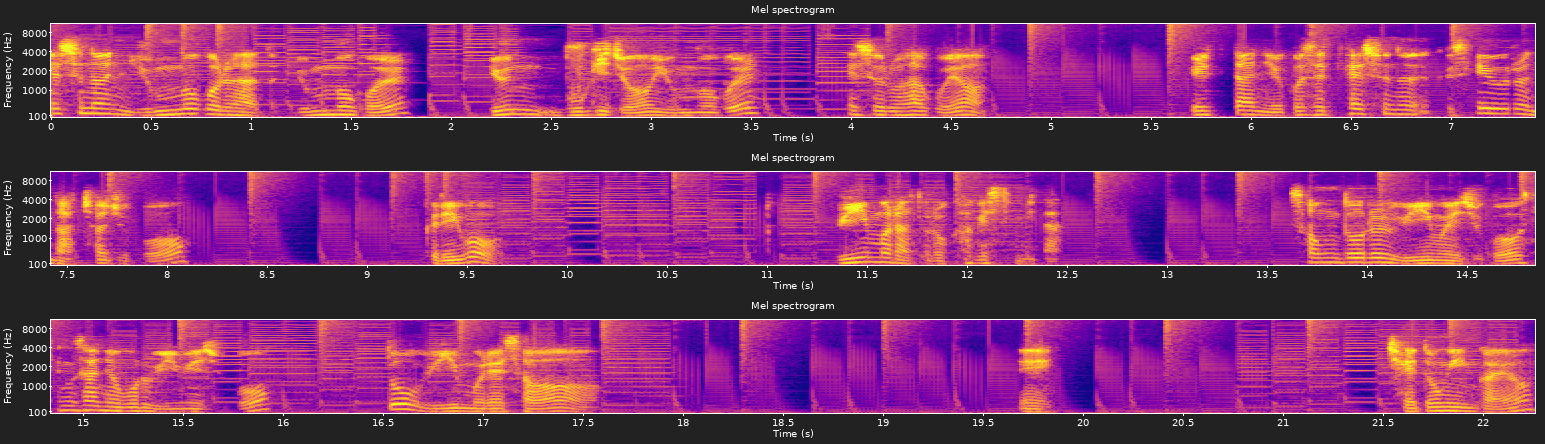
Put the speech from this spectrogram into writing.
회수는 윤목을 하, 윤목을, 윤묵이죠. 윤목을 회수로 하고요. 일단 이것의 태수는 그 세율을 낮춰주고, 그리고 위임을 하도록 하겠습니다. 성도를 위임해주고 생산형으로 위임해주고 또 위임을 해서 네 제동인가요?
